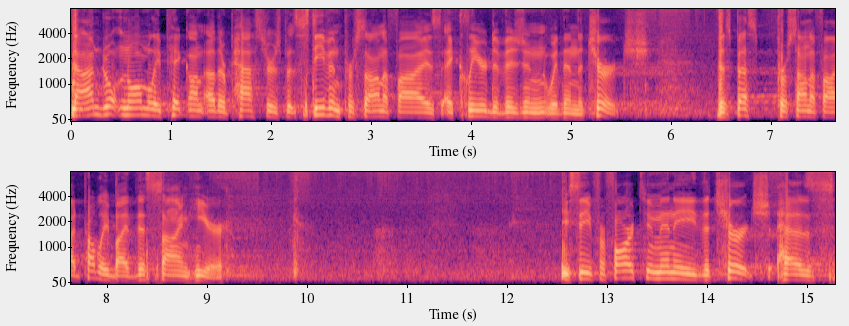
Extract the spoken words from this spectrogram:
Now, I don't normally pick on other pastors, but Steven personifies a clear division within the church. That's best personified probably by this sign here. You see, for far too many, the church has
